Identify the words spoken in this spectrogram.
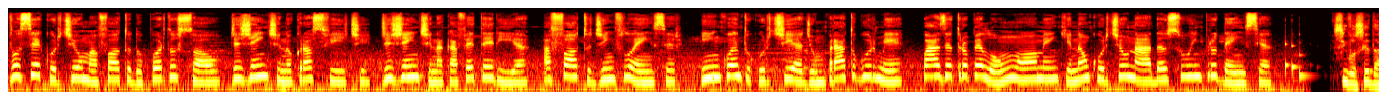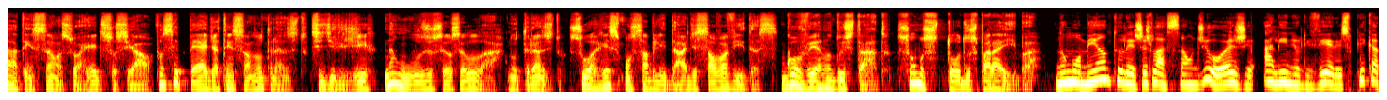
Você curtiu uma foto do pôr do sol, de gente no crossfit, de gente na cafeteria, a foto de influencer, e enquanto curtia de um prato gourmet, quase atropelou um homem que não curtiu nada sua imprudência. Se você dá atenção à sua rede social, você perde atenção no trânsito. Se dirigir, não use o seu celular. No trânsito, sua responsabilidade salva vidas. Governo do Estado. Somos todos Paraíba. No momento legislação de hoje, Aline Oliveira explica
